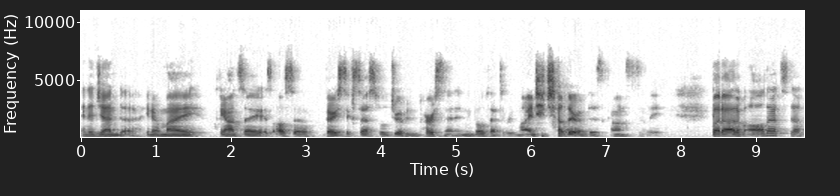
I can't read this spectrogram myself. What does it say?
an agenda. You know, my fiance is also a very successful, driven person, and we both have to remind each other of this constantly. But out of all that stuff,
